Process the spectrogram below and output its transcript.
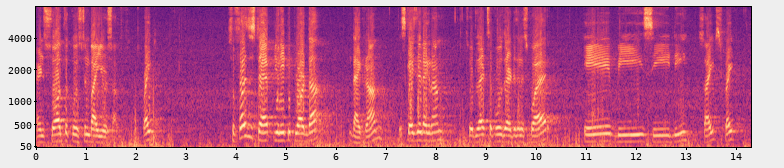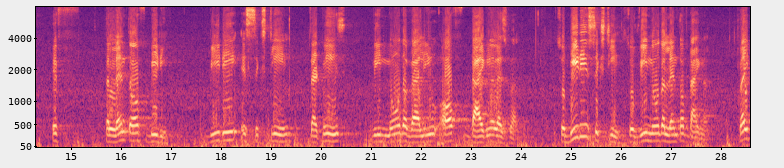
and solve the question by yourself, right? So first step, you need to plot the diagram, sketch the diagram. So let's suppose that is in a square, A, B, C, D sides, right? If the length of BD, BD is 16, that means we know the value of diagonal as well. So BD is 16, so we know the length of diagonal, right?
